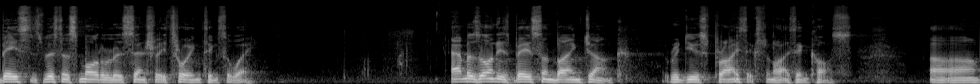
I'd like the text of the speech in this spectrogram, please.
based, its business model essentially throwing things away. Amazon is based on buying junk, reduced price, externalizing costs. Uh,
